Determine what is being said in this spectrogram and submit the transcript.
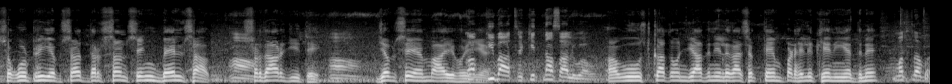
सेक्रेटरी अफसर दर्शन सिंह बैल साहब हाँ। सरदार जी थे हाँ। जब से हम आए हुए की हैं। बात है? कितना साल हुआ अब वो उसका तो अंदाज नहीं लगा सकते हम पढ़े लिखे नहीं है इतने। मतलब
